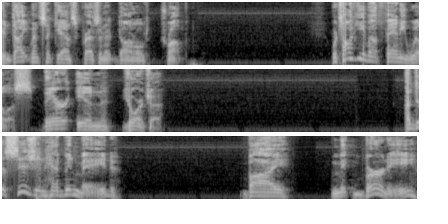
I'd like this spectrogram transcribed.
indictments against President Donald Trump. We're talking about Fani Willis there in Georgia. A decision had been made by McBurney,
